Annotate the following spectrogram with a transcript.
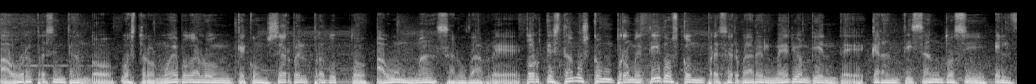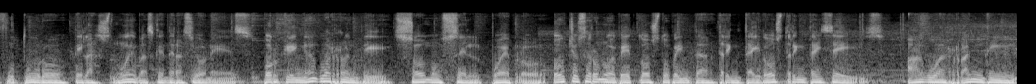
Ahora presentando nuestro nuevo galón que conserva el producto aún más saludable, porque estamos comprometidos con preservar el medio ambiente, garantizando así el futuro de las nuevas generaciones. Porque en Agua Randy somos el pueblo. 809-290-3236. Agua Randy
